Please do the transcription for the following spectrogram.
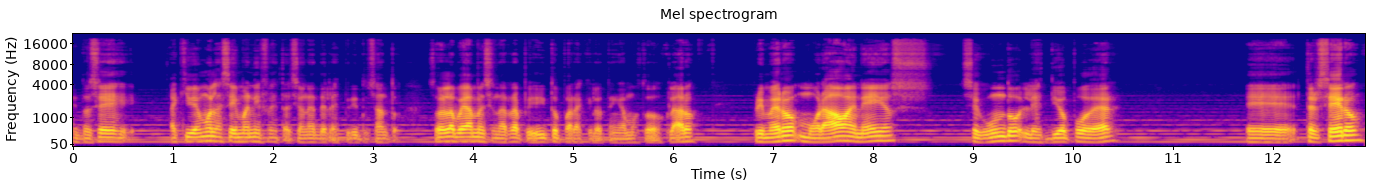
Entonces, aquí vemos las seis manifestaciones del Espíritu Santo. Solo las voy a mencionar rapidito para que lo tengamos todos claro. Primero, moraba en ellos. Segundo, les dio poder. Eh, tercero,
